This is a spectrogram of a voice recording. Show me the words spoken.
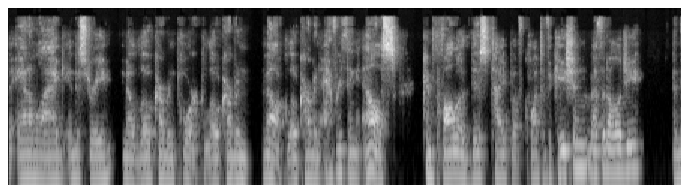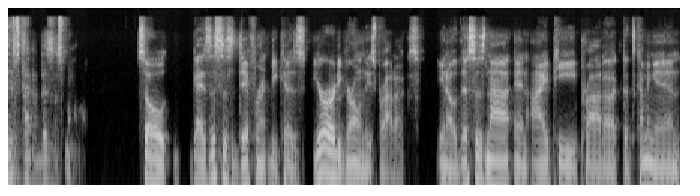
the animal ag industry, you know, low carbon pork, low carbon milk, low carbon everything else can follow this type of quantification methodology and this type of business model. So, guys, this is different because you're already growing these products you know this is not an ip product that's coming in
